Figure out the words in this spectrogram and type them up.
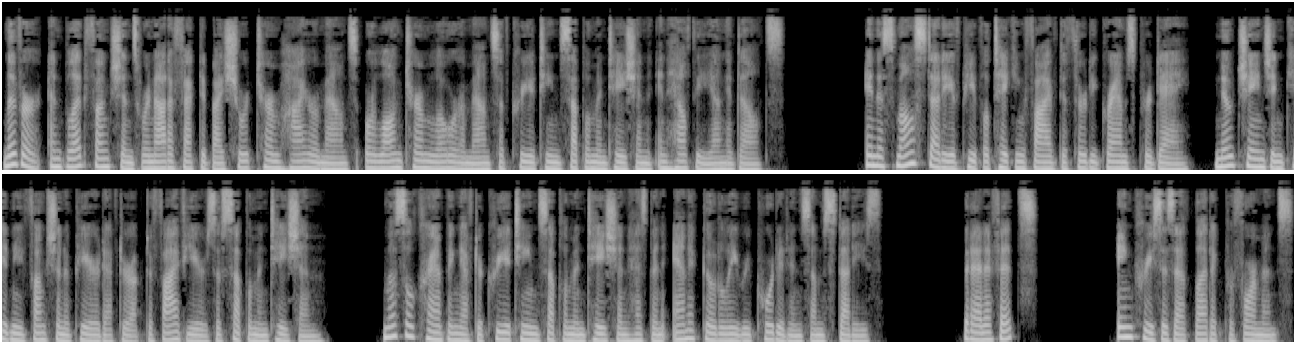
liver, and blood functions were not affected by short term higher amounts or long term lower amounts of creatine supplementation in healthy young adults. In a small study of people taking 5 to 30 grams per day, no change in kidney function appeared after up to 5 years of supplementation. Muscle cramping after creatine supplementation has been anecdotally reported in some studies. Benefits Increases athletic performance,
